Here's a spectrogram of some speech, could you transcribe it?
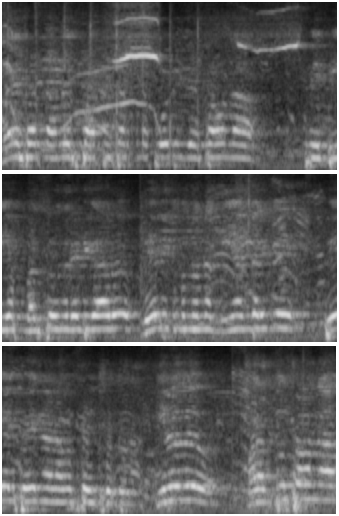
వైఎస్ఆర్ కాంగ్రెస్ పార్టీ తరఫున పోటీ చేస్తా ఉన్న శ్రీ బిఎఫ్ మధుసూదన్ రెడ్డి గారు వేదిక ముందున్న మీ అందరికీ పేరు పేరున నమస్కరించుకుంటున్నాను. ఈ మనం చూస్తా ఉన్నాం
